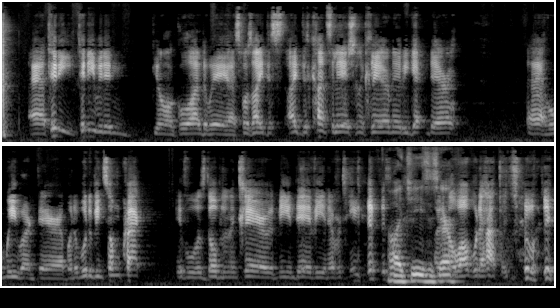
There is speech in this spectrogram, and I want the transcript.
uh, pity, pity we didn't, you know, go all the way. I suppose I just, I the consolation of Clare maybe getting there uh, when we weren't there, but it would have been some crack if it was Dublin and Clare with me and Davy and everything. Oh Jesus, I don't know what would have happened.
